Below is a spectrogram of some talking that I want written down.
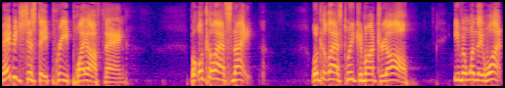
Maybe it's just a pre playoff thing. But look at last night. Look at last week in Montreal, even when they won.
